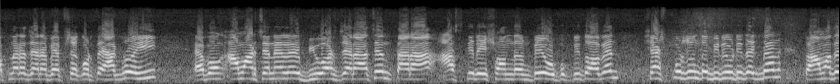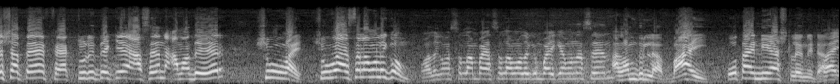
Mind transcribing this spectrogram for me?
আপনারা যারা ব্যবসা করতে আগ্রহী এবং আমার চ্যানেলের ভিউয়ার্স যারা আছেন তারা আজকের এই সন্ধান পেয়ে উপকৃত হবেন। শেষ পর্যন্ত ভিডিওটি দেখবেন। তো আমাদের সাথে ফ্যাক্টরি থেকে আসেন আমাদের শুভ ভাই। শুভ ভাই আসসালামু আলাইকুম। ওয়ালাইকুম আসসালাম ভাই আসসালামু আলাইকুম ভাই কেমন আছেন? আলহামদুলিল্লাহ। ভাই কোথায় নিয়ে আসলেন এটা? ভাই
